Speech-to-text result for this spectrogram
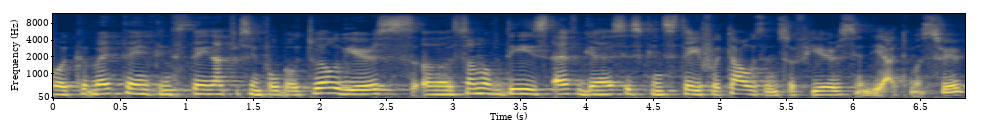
like methane can stay in atmosphere for about 12 years. Uh, some of these F gases can stay for thousands of years in the atmosphere.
